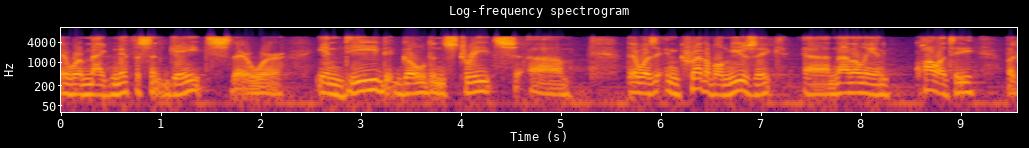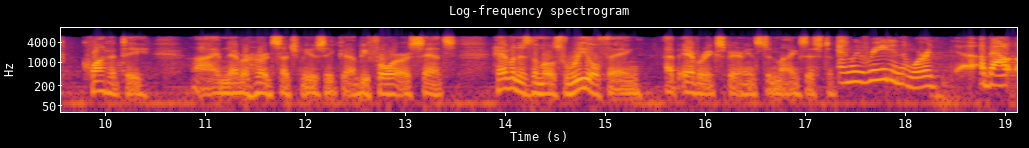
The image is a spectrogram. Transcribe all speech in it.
there were magnificent gates. There were indeed golden streets. Um, there was incredible music, uh, not only in quality but quantity. I've never heard such music uh, before or since. Heaven is the most real thing I've ever experienced in my existence. And we read in the Word uh, about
